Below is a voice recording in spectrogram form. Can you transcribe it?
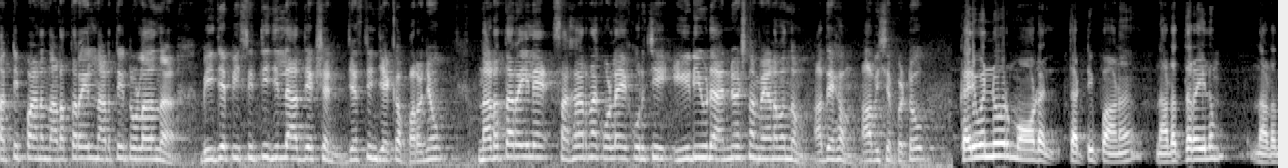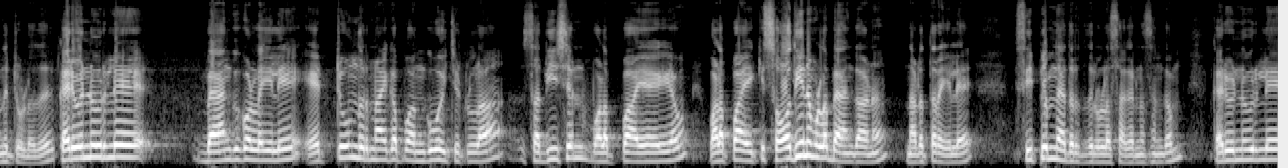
തട്ടിപ്പാണ് നടത്തറയിൽ നടത്തിയിട്ടുള്ളതെന്ന് ബി ജെ പി സിറ്റി ജില്ലാ അധ്യക്ഷൻ ജസ്റ്റിൻ ജേക്കബ് പറഞ്ഞു. നടത്തറയിലെ സഹകരണ കൊള്ളയെക്കുറിച്ച് ഇ ഡിയുടെ അന്വേഷണം വേണമെന്നും അദ്ദേഹം ആവശ്യപ്പെട്ടു. കരുവന്നൂർ മോഡൽ തട്ടിപ്പാണ് നടത്തറയിലും നടന്നിട്ടുള്ളത്. കരുവന്നൂരിലെ ബാങ്ക് കൊള്ളയിലെ ഏറ്റവും നിർണായക പങ്ക് വഹിച്ചിട്ടുള്ള സതീശൻ വളപ്പായ വളപ്പായയ്ക്ക് സ്വാധീനമുള്ള ബാങ്കാണ് നടത്തറയിലെ സി പി എം നേതൃത്വത്തിലുള്ള സഹകരണ സംഘം. കരുവന്നൂരിലെ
